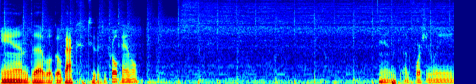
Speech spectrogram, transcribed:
And uh, we'll go back to the control panel. And unfortunately,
